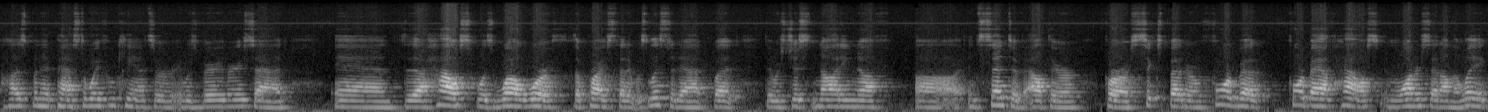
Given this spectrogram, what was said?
husband had passed away from cancer. It was very, very sad. and the house was well worth the price that it was listed at, but there was just not enough uh, incentive out there for a six-bedroom, four-bed, four-bath house in Waterset on the lake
